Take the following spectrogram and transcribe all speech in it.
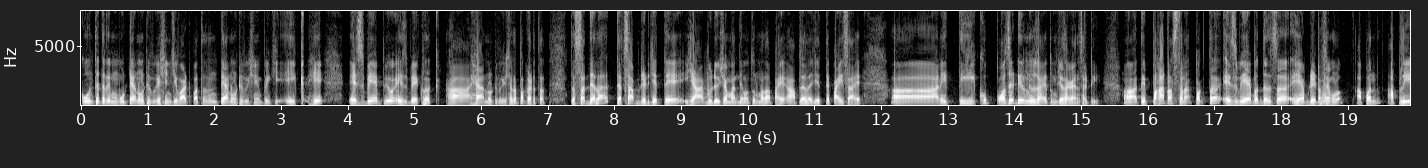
कोणत्या तरी मोठ्या नोटिफिकेशनची वाट पाहतात आणि त्या नोटिफिकेशनपैकी एक हे S B I P O S B I clerk हा ह्या नोटिफिकेशनला पकडतात. तर सध्याला त्याचं अपडेट जे ते ह्या व्हिडिओच्या माध्यमातून मला पाहि आपल्याला जे ते पाहायचं आहे. आणि ती खूप पॉझिटिव्ह न्यूज आहे तुमच्या सगळ्यांसाठी. ते पाहत असताना फक्त एस बी आयबद्दलचं हे अपडेट असल्यामुळं आपण आपली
